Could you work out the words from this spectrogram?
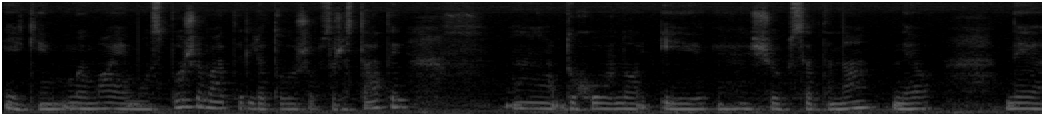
який ми маємо споживати для того, щоб зростати духовно і е, щоб сатана не, не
